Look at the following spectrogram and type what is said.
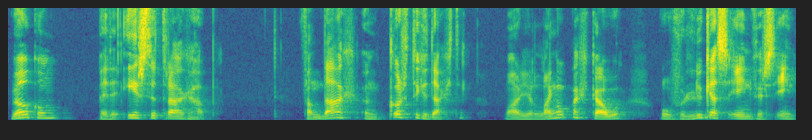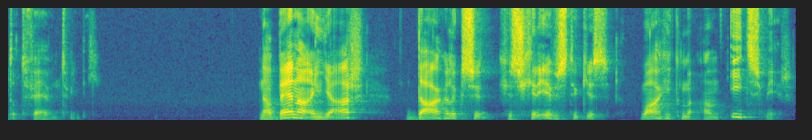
Welkom bij de eerste trage hap. Vandaag een korte gedachte waar je lang op mag kouwen over Lucas 1, vers 1 tot 25. Na bijna een jaar dagelijkse geschreven stukjes waag ik me aan iets meer.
